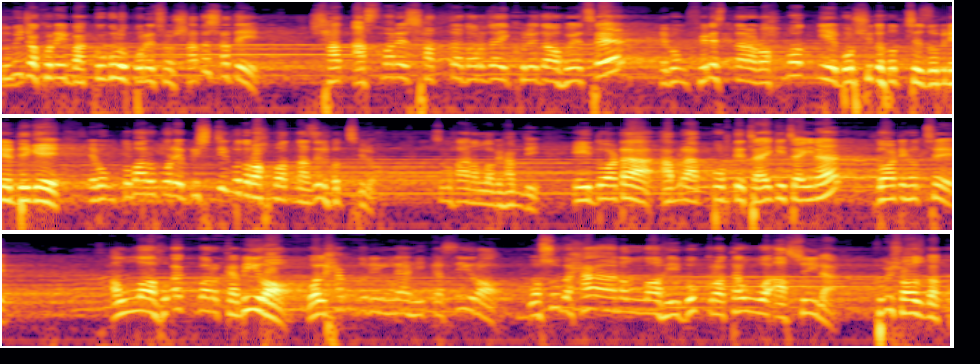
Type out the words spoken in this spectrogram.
তুমি যখন এই বাক্যগুলো পড়েছো, সাথে সাথে সাত আসমানের সাতটা দরজায় খুলে দেওয়া হয়েছে এবং ফেরেস তারা রহমত নিয়ে বর্ষিত হচ্ছে জমিনের দিকে এবং তোমার উপরে বৃষ্টির মতো রহমত নাজিল হচ্ছিল। সুহান আল্লাহ হামদি এই দোয়াটা আমরা পড়তে চাই কি চাই না? দোয়াটি হচ্ছে, আল্লাহ আকবর কবির আলহামদুলিল্লাহ কাসির ওসুবহান আল্লাহ বুকরাতাও আসিলা আসীলা। খুবই সহজ বাক্য।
